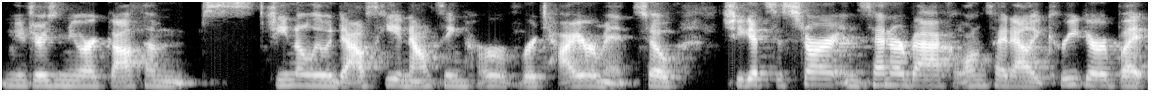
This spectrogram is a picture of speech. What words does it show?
New Jersey, New York, Gotham, Gina Lewandowski announcing her retirement. So she gets to start in center back alongside Ali Krieger. But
